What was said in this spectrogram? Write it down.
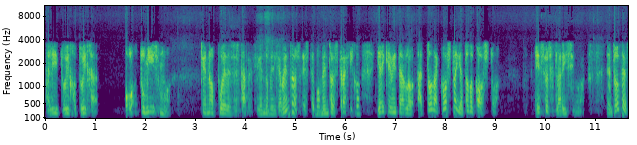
Ali, tu hijo, tu hija, o tú mismo que no puedes estar recibiendo medicamentos, este momento es trágico y hay que evitarlo a toda costa y a todo costo. Eso es clarísimo. Entonces,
